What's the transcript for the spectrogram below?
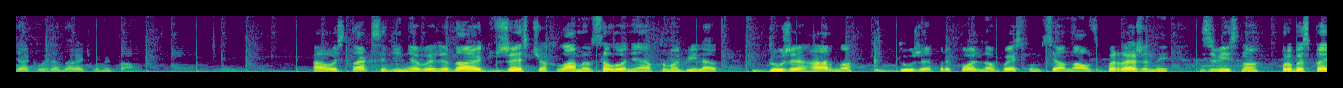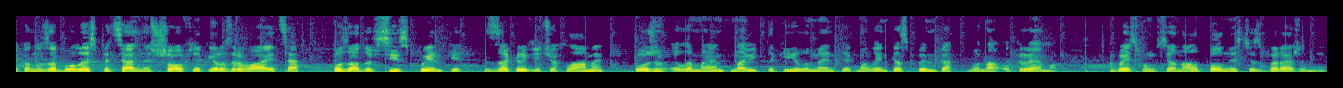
як виглядають вони там. А ось так сидіння виглядають вже з чохлами в салоні автомобіля. Дуже гарно, дуже прикольно, весь функціонал збережений. Звісно, про безпеку не забули. Спеціальний шов, який розривається. Позаду всі спинки закриті чохлами. Кожен елемент, навіть такий елемент, як маленька спинка, вона окрема. Весь функціонал повністю збережений.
